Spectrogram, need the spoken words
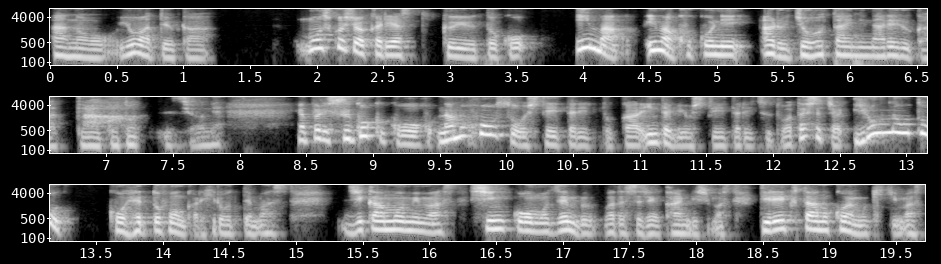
あの、要はというか、もう少しわかりやすく言うと、こう、今、今ここにある状態になれるかっていうことですよね。やっぱりすごくこう、生放送をしていたりとか、インタビューをしていたりすると、私たちはいろんな音をこうヘッドフォンから拾ってます。時間も見ます。進行も全部私たちが管理します。ディレクターの声も聞きます。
